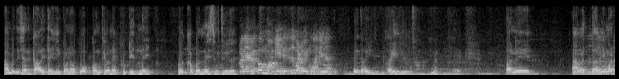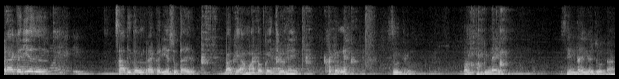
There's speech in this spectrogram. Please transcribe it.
આ બધી છે ને કાળી થઈ ગઈ પણ પોપકોર્ન થયો ને ફૂટી જ નહીં. હવે ખબર નહીં શું થયું છે. અને અમે કહું મમ્મીએ કીધું પણ મેં મોને નતું એ તો આવી ગયું આવી ગયું અને હવે તવીમાં ટ્રાય કરીએ છે. સાદી તવી ટ્રાય કરીએ શું થાય છે. બાકી આમાં તો કંઈ થયું નહીં. ખબર નહીં શું થયું. પણ ફૂટી નહીં. સીન થઈ ગયો જોરદાર.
